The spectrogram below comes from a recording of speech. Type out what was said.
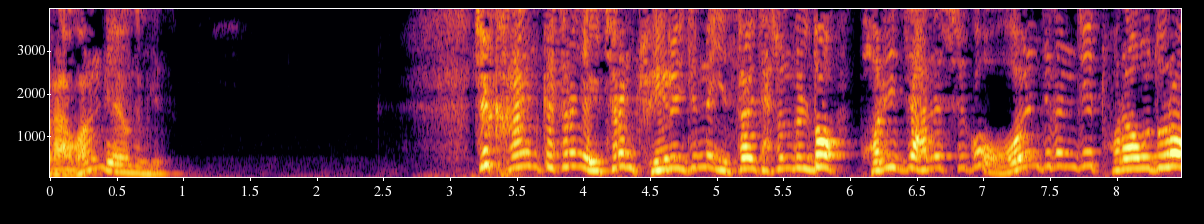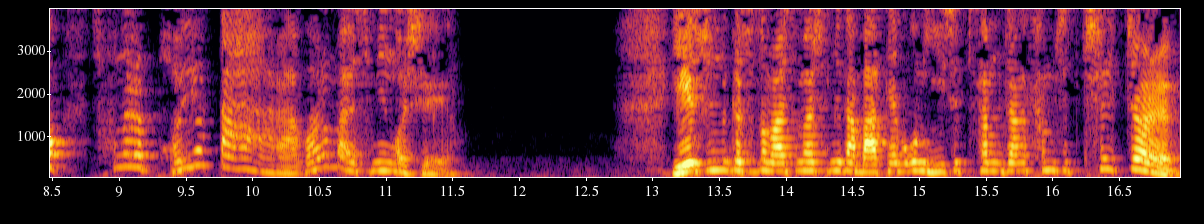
라고 하는 내용입니다. 즉 하나님께서는 이처럼 죄를 짓는 이스라엘 자손들도 버리지 않으시고 언제든지 돌아오도록 손을 벌렸다라고 하는 말씀인 것이에요. 예수님께서도 말씀하십니다. 마태복음 23장 37절.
